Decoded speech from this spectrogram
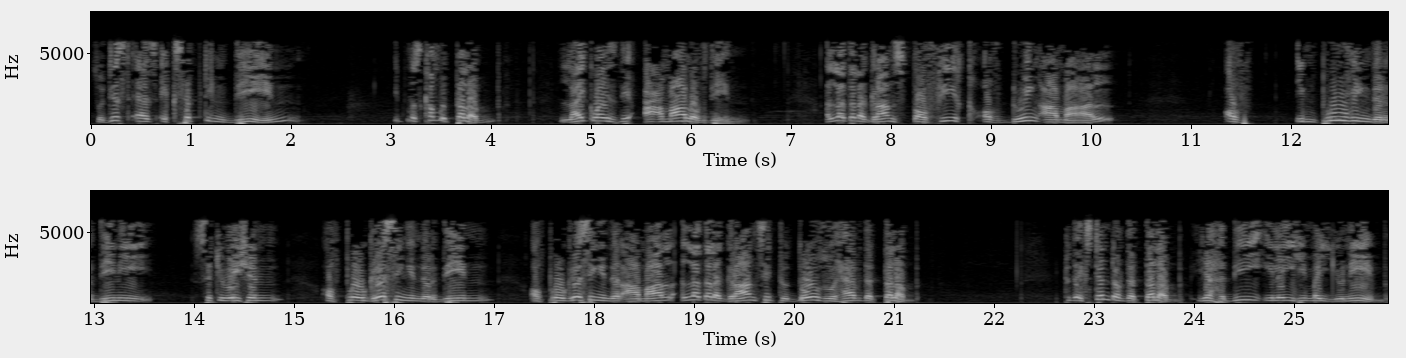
so just as accepting deen, it must come with talab. Likewise the amal of deen. Allah Ta'ala grants tawfiq of doing amal, of improving their deeni situation, of progressing in their deen, of progressing in their amal. Allah Ta'ala grants it to those who have the talab. To the extent of the talab, yahdi ilayhi may yunib.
